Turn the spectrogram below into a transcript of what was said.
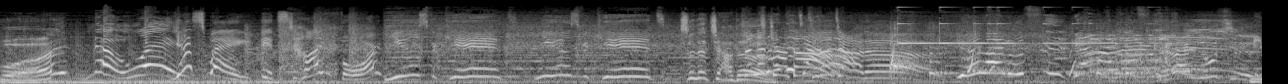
What? No way! Yes way! It's time for News for Kids. News for Kids. 真的假的？真的假的？真的假的？原来如此，原来如此。原来如此。你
